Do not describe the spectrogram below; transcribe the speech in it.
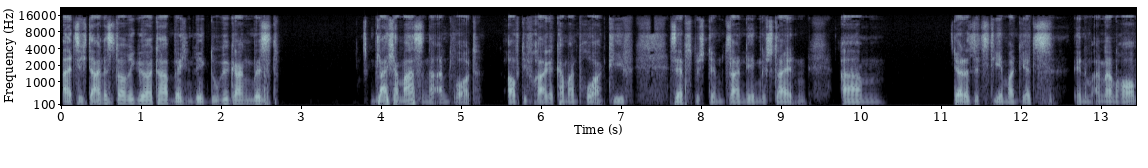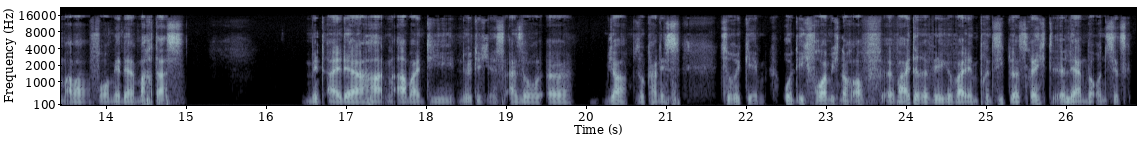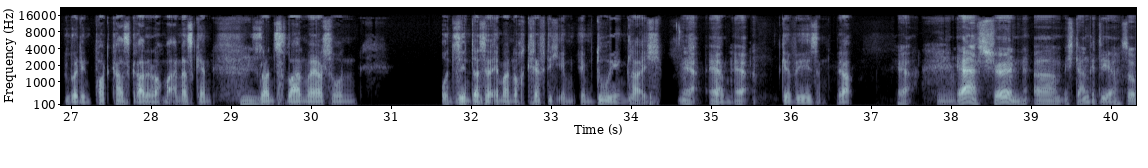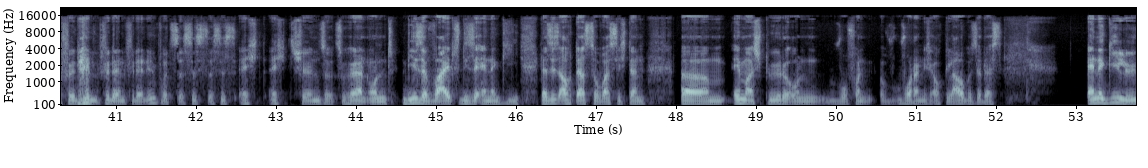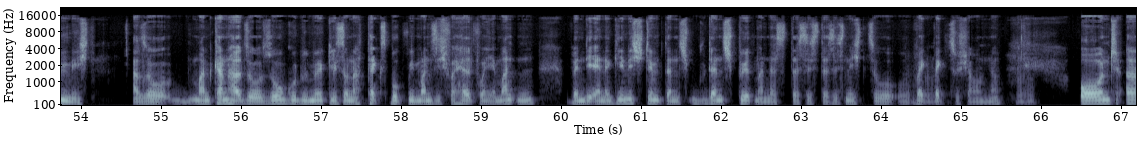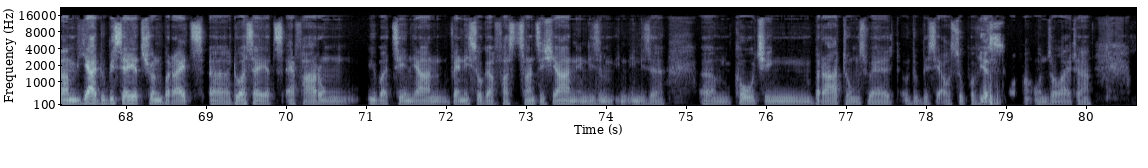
als ich deine Story gehört habe, welchen Weg du gegangen bist, gleichermaßen eine Antwort auf die Frage, kann man proaktiv selbstbestimmt sein Leben gestalten? ähm, ja, da sitzt jemand jetzt in einem anderen Raum, aber vor mir, der macht das mit all der harten Arbeit, die nötig ist. Also äh, ja, so kann ich es zurückgeben. Und ich freue mich noch auf äh, weitere Wege, weil im Prinzip, du hast recht, äh, lernen wir uns jetzt über den Podcast gerade noch mal anders kennen. Mhm. Sonst waren wir ja schon und sind das ja immer noch kräftig im, im Doing gleich ja, ja, ähm, ja. gewesen. Ja. Ja. Mhm. Ja, schön. Ähm, ich danke dir so für den, für den, für den Input. Das ist, das ist echt, echt schön so zu hören. Und diese Vibes, diese Energie, das ist auch das so, was ich dann ähm, immer spüre und wovon, woran ich auch glaube, so dass Energie lügen nicht. Also man kann halt so, so gut wie möglich so nach Textbook, wie man sich verhält von jemandem, wenn die Energie nicht stimmt, dann, dann spürt man das. Das ist, das ist nicht so weg, mhm. wegzuschauen. Ne? Mhm. Und ähm, ja, du bist ja jetzt schon bereits, äh, du hast ja jetzt Erfahrung über zehn Jahren, wenn nicht sogar fast 20 Jahren in diesem, in, in dieser ähm, Coaching, Beratungswelt und du bist ja auch Supervisor yes. und so weiter.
